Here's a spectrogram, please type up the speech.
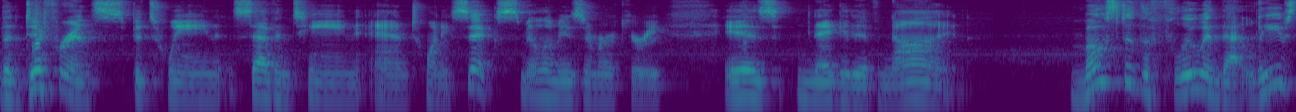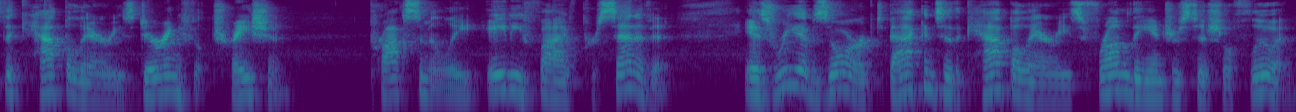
The difference between 17 and 26 millimeters of mercury is negative 9. Most of the fluid that leaves the capillaries during filtration, approximately 85% of it, is reabsorbed back into the capillaries from the interstitial fluid.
